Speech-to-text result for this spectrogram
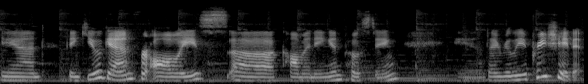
And thank you again for always uh, commenting and posting, and I really appreciate it.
